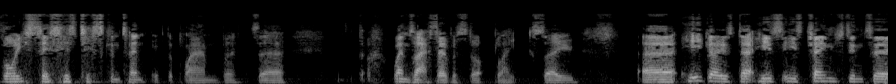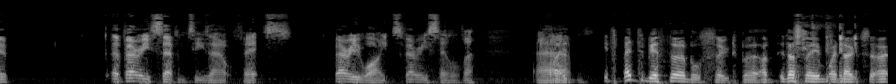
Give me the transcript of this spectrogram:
voices his discontent with the plan, but uh, when's that ever stopped Blake? So uh, he goes down. He's he's changed into a very seventies outfit, very white, very silver. Um, It's meant to be a thermal suit, but uh, it does say in my notes that uh,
